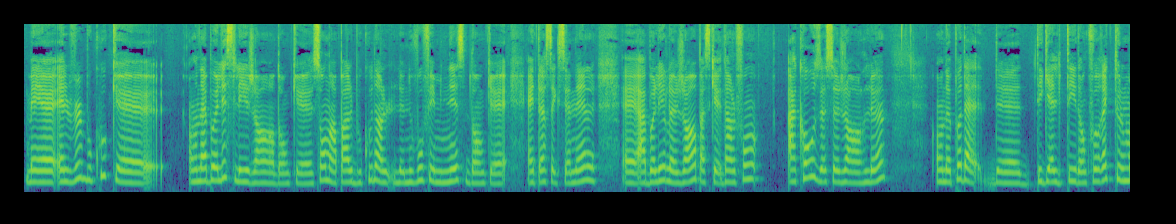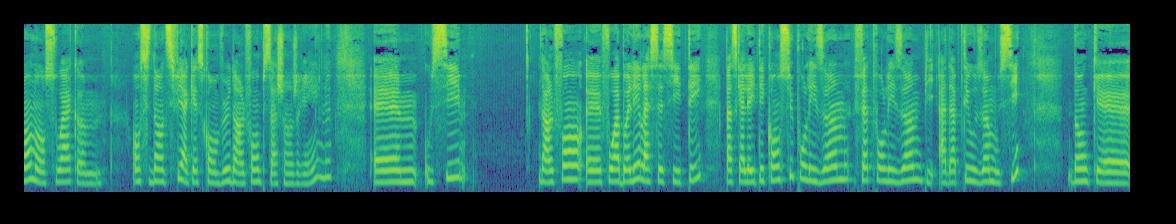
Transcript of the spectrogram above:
Mais euh, elle veut beaucoup que on abolisse les genres. Donc, euh, ça, on en parle beaucoup dans le nouveau féminisme, donc intersectionnel, abolir le genre, parce que dans le fond, à cause de ce genre-là, on n'a pas d'égalité. Donc, il faudrait que tout le monde, on soit comme... On s'identifie à qu'est-ce qu'on veut, dans le fond, puis ça change rien. là. Euh, aussi, dans le fond, il faut abolir la société parce qu'elle a été conçue pour les hommes, faite pour les hommes, puis adaptée aux hommes aussi. Donc, euh,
